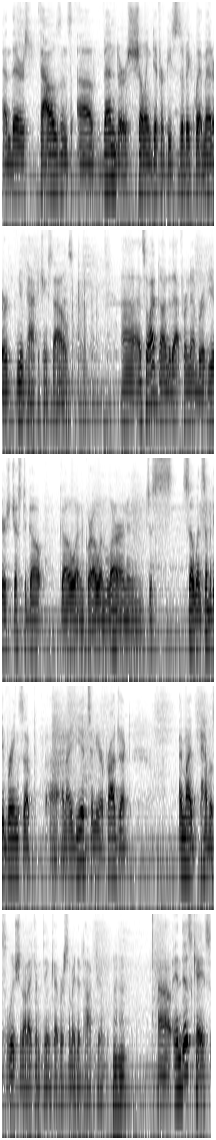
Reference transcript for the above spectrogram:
And there's thousands of vendors showing different pieces of equipment or new packaging styles. Uh, and so I've gone to that for a number of years just to go go and grow and learn, and just so when somebody brings up uh, an idea to me or a project, I might have a solution that I can think of or somebody to talk to. Uh, in this case,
